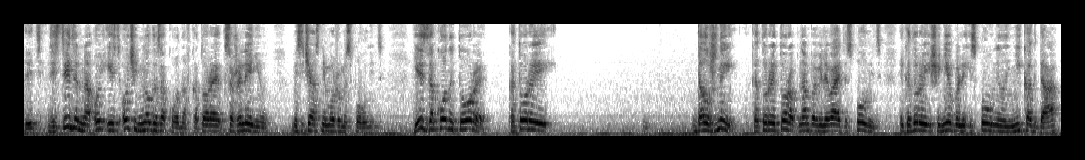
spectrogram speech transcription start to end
Ведь действительно есть очень много законов, которые, к сожалению, мы сейчас не можем исполнить. Есть законы Торы, которые должны, которые Тора нам повелевает исполнить, и которые еще не были исполнены никогда.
